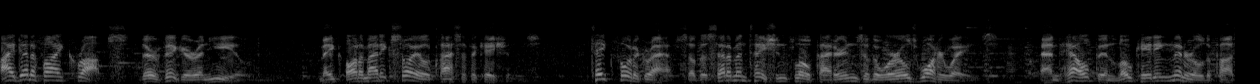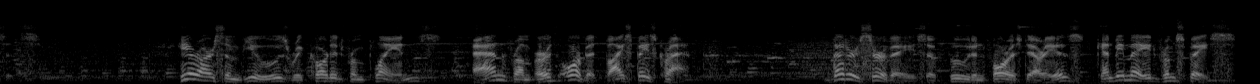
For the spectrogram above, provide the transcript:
identify crops, their vigor and yield, make automatic soil classifications, take photographs of the sedimentation flow patterns of the world's waterways, and help in locating mineral deposits. Here are some views recorded from planes and from Earth orbit by spacecraft. Better surveys of food and forest areas can be made from space,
